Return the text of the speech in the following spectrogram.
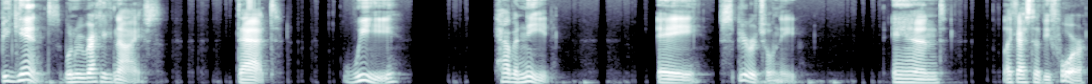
begins when we recognize that we have a need, a spiritual need. And like I said before,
